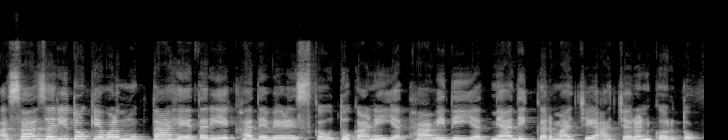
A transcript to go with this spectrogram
असा जरी तो केवळ मुक्त आहे तरी एखाद्या वेळेस कौतुकाने यथाविधी यज्ञाधिक कर्माचे आचरण करतो.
